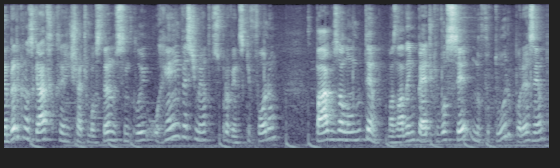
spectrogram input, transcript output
Lembrando que nos gráficos que a gente está te mostrando se inclui o reinvestimento dos proventos que foram pagos ao longo do tempo, mas nada impede que você, no futuro, por exemplo,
